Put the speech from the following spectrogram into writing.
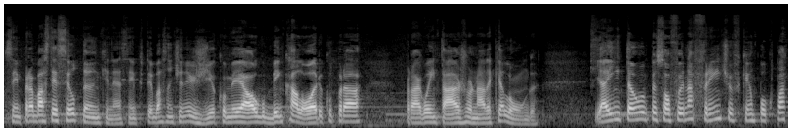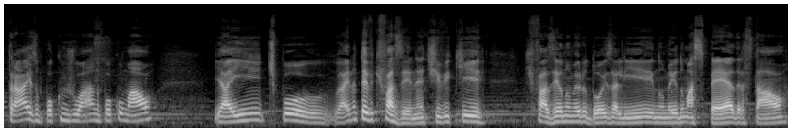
sempre abastecer o tanque, né, sempre ter bastante energia, comer algo bem calórico para aguentar a jornada que é longa. E aí então o pessoal foi na frente, eu fiquei um pouco para trás, um pouco enjoado, um pouco mal. E aí, tipo, aí não teve o que fazer, né? Tive que que fazer o número 2 ali no meio de umas pedras tal.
